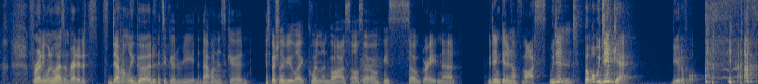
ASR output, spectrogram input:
for anyone who hasn't read it. It's it's definitely good. It's a good read. That one is um, good. Especially if you like Quinlan Vos, also. He's so great in that. We didn't get enough Vos. We didn't. But what we did get, beautiful. yes.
